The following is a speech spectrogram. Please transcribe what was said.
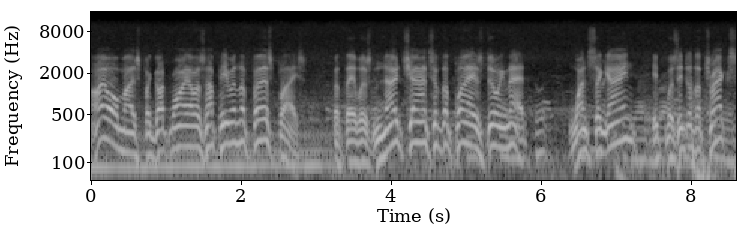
I almost forgot why I was up here in the first place. But there was no chance of the players doing that. Once again, it was into the tracks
